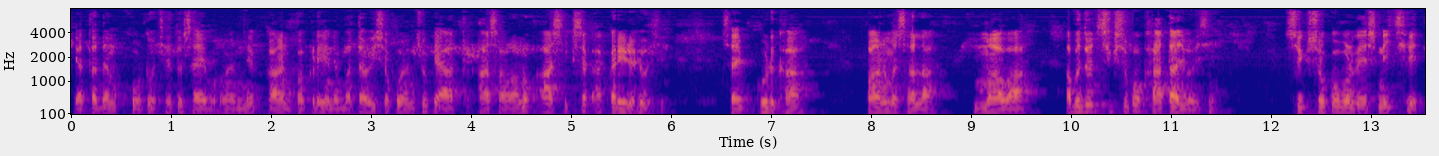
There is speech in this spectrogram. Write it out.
કે આ તદ્દન ખોટો છે, તો સાહેબ હું એમને કાન પકડી અને બતાવી શકું એમ છું કે આ આ શાળાનો આ શિક્ષક આ કરી રહ્યો છે. સાહેબ ગુડખા પાન મસાલા, માવા, આ બધું જ શિક્ષકો ખાતા જ હોય છે. શિક્ષકો પણ વ્યસની છે જ.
